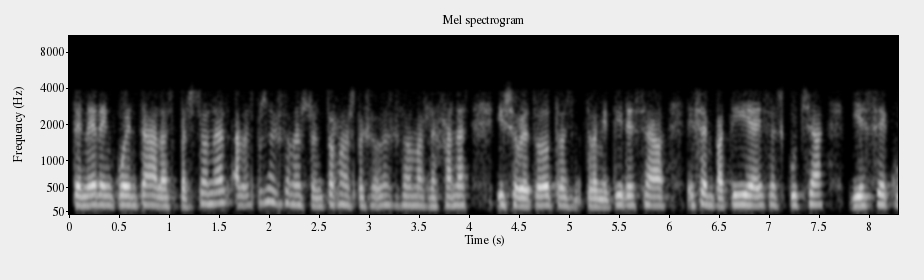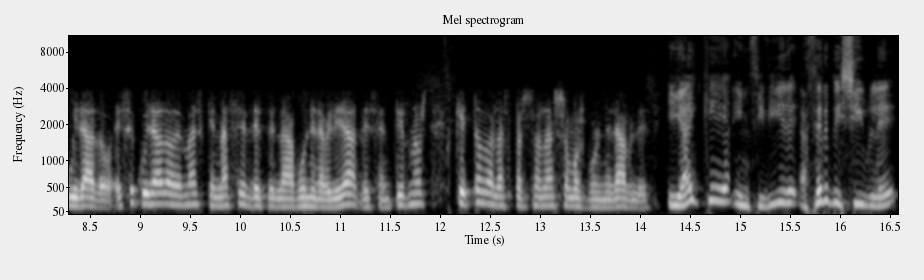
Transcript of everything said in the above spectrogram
tener en cuenta a las personas, a las personas que están en nuestro entorno, a las personas que están más lejanas y sobre todo transmitir esa, esa empatía, esa escucha y ese cuidado. Ese cuidado además que nace desde la vulnerabilidad, de sentirnos que todas las personas Y hay que incidir, hacer visible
